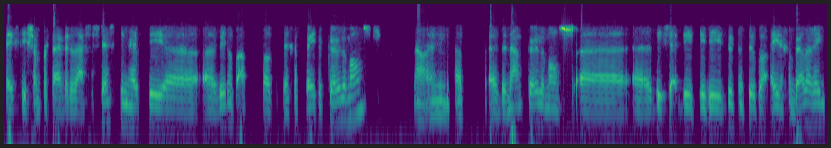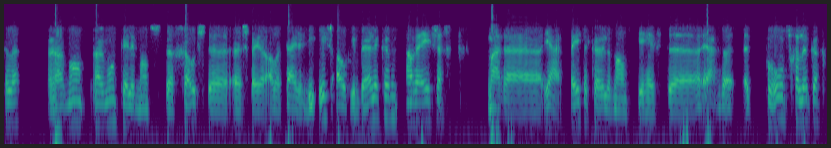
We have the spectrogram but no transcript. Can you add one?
heeft hij zijn partij bij de laatste 16, heeft hij uh, afgesloten tegen Peter Keulemans. Nou, en de naam Keulemans, die, die, die, die, doet natuurlijk wel enige bellen rinkelen. Ramon, Ramon Keulemans, de grootste speler aller tijden, die is ook in Berlicum aanwezig. Maar ja, Peter Keulemans, die heeft ja, het voor ons gelukkig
